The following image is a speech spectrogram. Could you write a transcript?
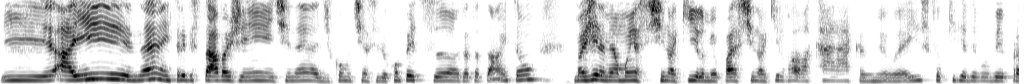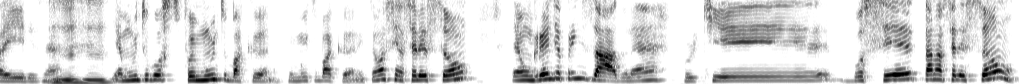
e aí, né? Entrevistava a gente, né? De como tinha sido a competição, tal, tal, tal. Então, imagina minha mãe assistindo aquilo, meu pai assistindo aquilo, falava, caracas, meu, é isso que eu queria devolver para eles, né? Uhum. E é muito gostoso, foi muito bacana, foi muito bacana. Então, assim, a seleção é um grande aprendizado, né? Porque você está na seleção,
